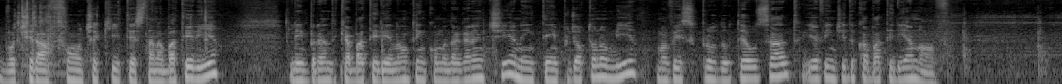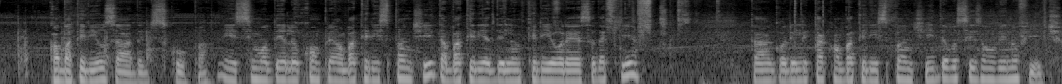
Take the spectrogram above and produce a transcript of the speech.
Vou tirar a fonte aqui e testar na bateria. Lembrando que a bateria não tem como dar garantia, nem tempo de autonomia, uma vez que o produto é usado e é vendido com a bateria nova com a bateria usada, desculpa. Esse modelo eu comprei uma bateria expandida, a bateria dele anterior é essa daqui, tá? Agora ele tá com a bateria expandida, vocês vão ver no vídeo.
